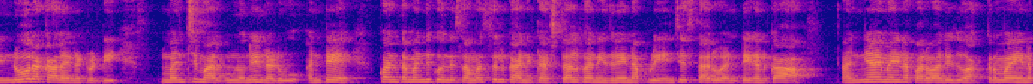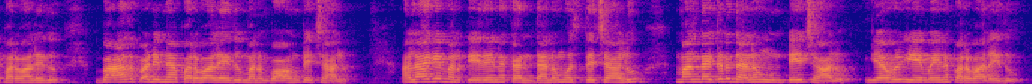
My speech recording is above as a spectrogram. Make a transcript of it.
ఎన్నో రకాలైనటువంటి మంచి మార్గంలోనే నడువు. అంటే కొంతమంది కొన్ని సమస్యలు కానీ కష్టాలు కానీ ఎదురైనప్పుడు ఏం చేస్తారు అంటే కనుక అన్యాయమైన పర్వాలేదు అక్రమమైన పర్వాలేదు బాధపడినా పర్వాలేదు మనం బాగుంటే చాలు. అలాగే మనకు ఏదైనా కానీ ధనం వస్తే చాలు మన దగ్గర ధనం ఉంటే చాలు. ఎవరు ఏమైనా పర్వాలేదు.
